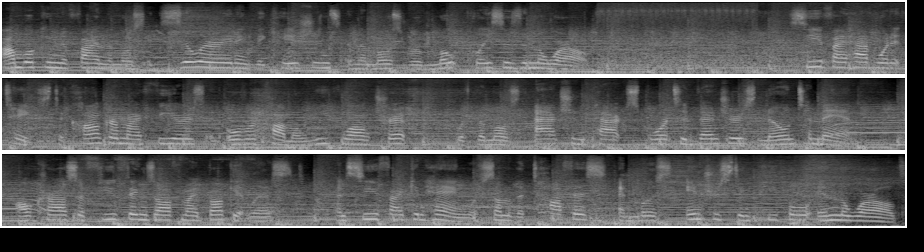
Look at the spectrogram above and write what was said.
I'm looking to find the most exhilarating vacations in the most remote places in the world. See if I have what it takes to conquer my fears and overcome a week long trip with the most action packed sports adventures known to man. I'll cross a few things off my bucket list and see if I can hang with some of the toughest and most interesting people in the world.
